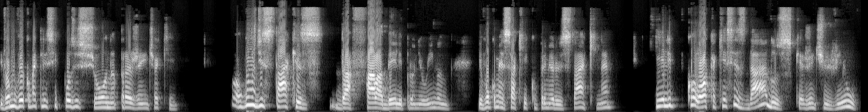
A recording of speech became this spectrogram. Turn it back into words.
E vamos ver como é que ele se posiciona para a gente aqui alguns destaques da fala dele para o New England. Eu vou começar aqui com o primeiro destaque, né? Que ele coloca que esses dados que a gente viu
